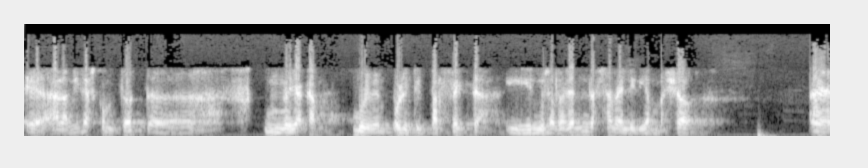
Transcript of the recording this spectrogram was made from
eh, a la vida és com tot, eh, no hi ha cap moviment polític perfecte i nosaltres hem de saber lidiar amb això. Eh,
